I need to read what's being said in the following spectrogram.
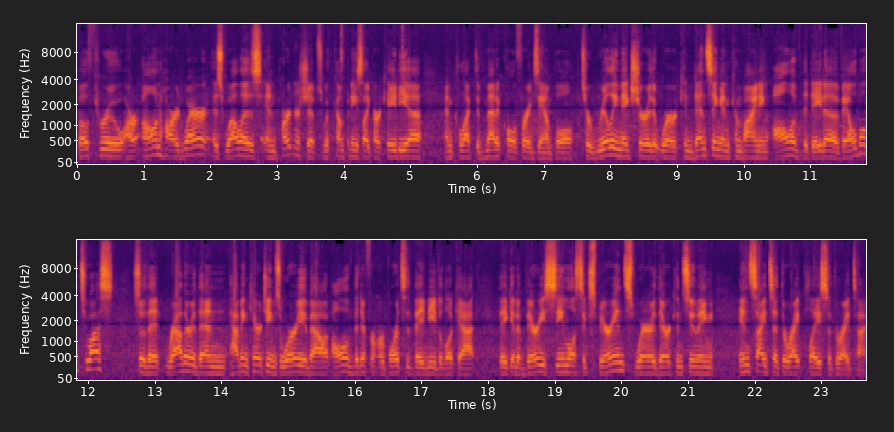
both through our own hardware as well as in partnerships with companies like Arcadia and Collective Medical, for example, to really make sure that we're condensing and combining all of the data available to us so that rather than having care teams worry about all of the different reports that they need to look at, they get a very seamless experience where they're consuming insights at the right place at the right time.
